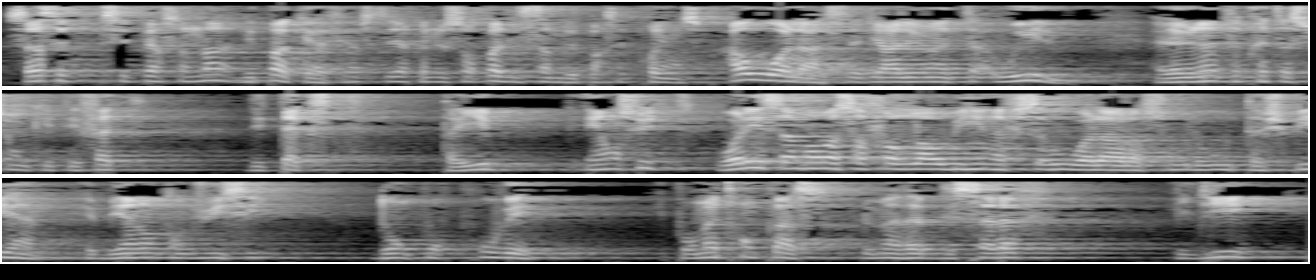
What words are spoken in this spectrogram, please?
Ça, cette, personne-là n'est pas kafir, c'est-à-dire qu'elle ne sort pas de l'islam de par cette croyance. Awala, c'est-à-dire elle a une ta'wil, elle a une interprétation qui était faite des textes, et ensuite, et bien entendu ici, donc pour prouver et pour mettre en place le madhab des salafs il dit,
